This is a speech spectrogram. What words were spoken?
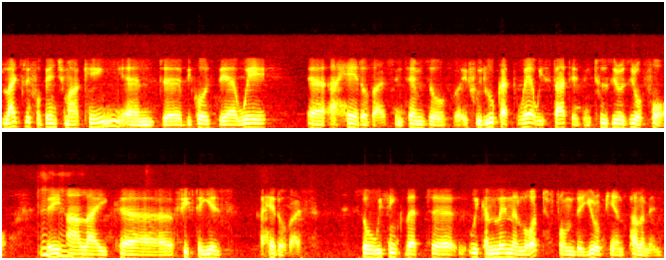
largely for benchmarking, and uh, because they are way uh, ahead of us in terms of if we look at where we started in 2004, mm-hmm. they are like uh, 50 years ahead of us. So we think that uh, we can learn a lot from the European Parliament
